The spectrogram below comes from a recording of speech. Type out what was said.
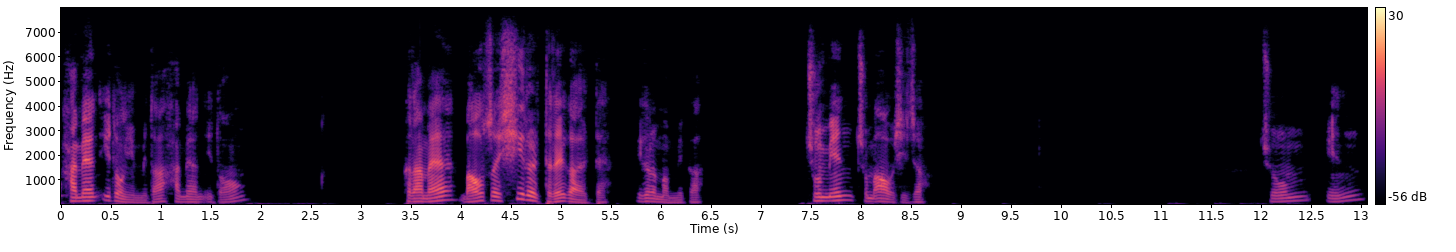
화면 이동입니다 화면 이동 그 다음에 마우스 힐을 드래그 할 때 이거는 뭡니까 줌인 줌아웃이죠 줌인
